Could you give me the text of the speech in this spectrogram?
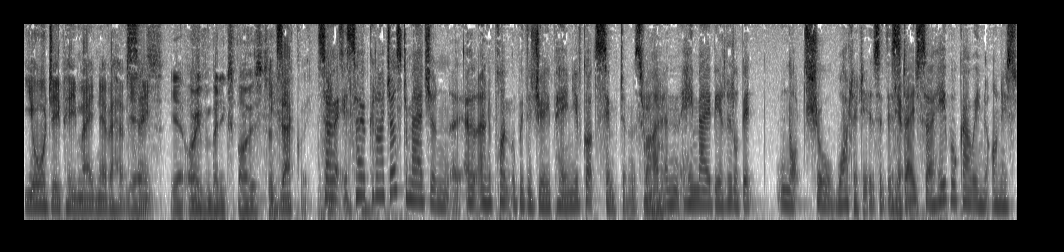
your GP may never have Yes, seen. yeah, or even been exposed to. Exactly. So, Exactly. so can I just imagine a, an appointment with a GP and you've got symptoms, right? Mm-hmm. And he may be a little bit not sure what it is at this Yep. stage. So he will go in on his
